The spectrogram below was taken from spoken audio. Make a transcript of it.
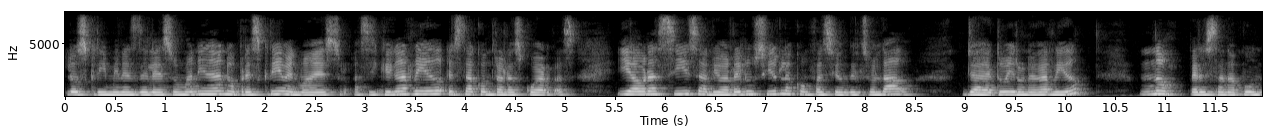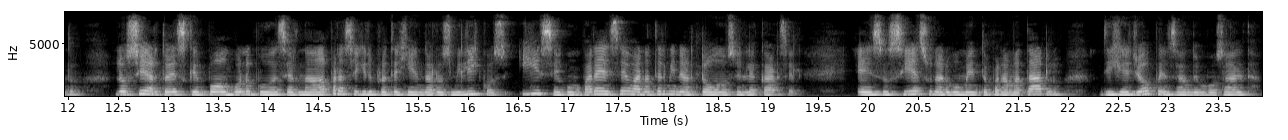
Los crímenes de lesa humanidad no prescriben, maestro, así que Garrido está contra las cuerdas, y ahora sí salió a relucir la confesión del soldado. ¿Ya detuvieron a Garrido? No, pero están a punto. Lo cierto es que Pombo no pudo hacer nada para seguir protegiendo a los milicos y, según parece, van a terminar todos en la cárcel. Eso sí es un argumento para matarlo, dije yo pensando en voz alta.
